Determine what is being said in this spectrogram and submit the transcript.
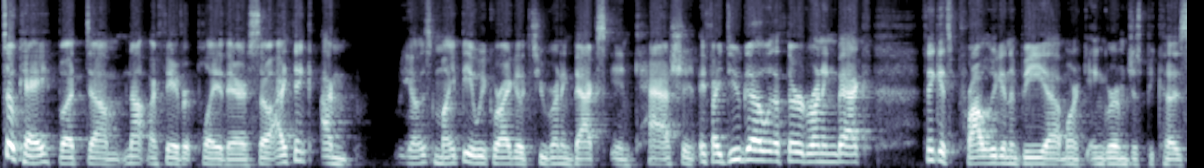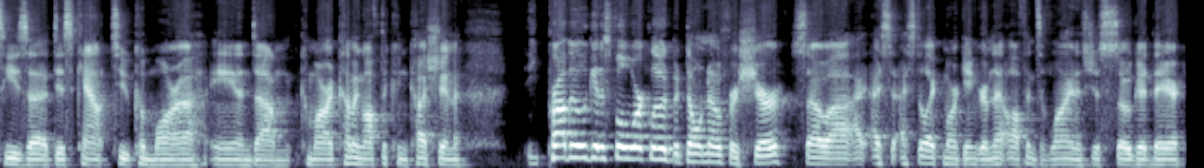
it's okay, but um, not my favorite play there. So I think I'm you know, this might be a week where I go two running backs in cash. If I do go with a third running back, think it's probably going to be uh, Mark Ingram just because he's a discount to Kamara and um, Kamara coming off the concussion. He probably will get his full workload, but don't know for sure. So uh, I, I, I, still like Mark Ingram. That offensive line is just so good there,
